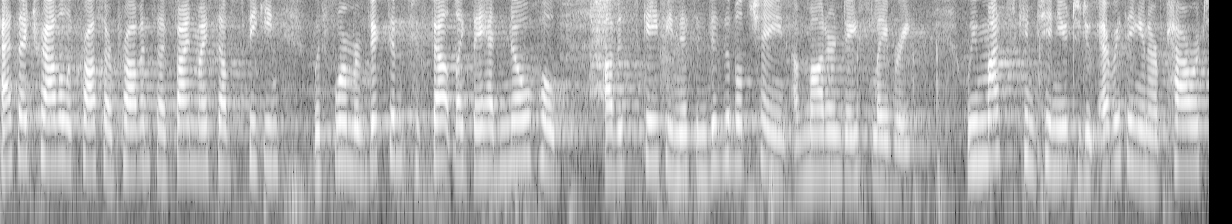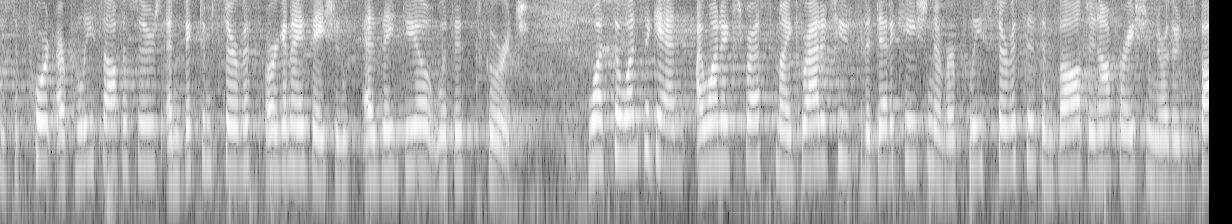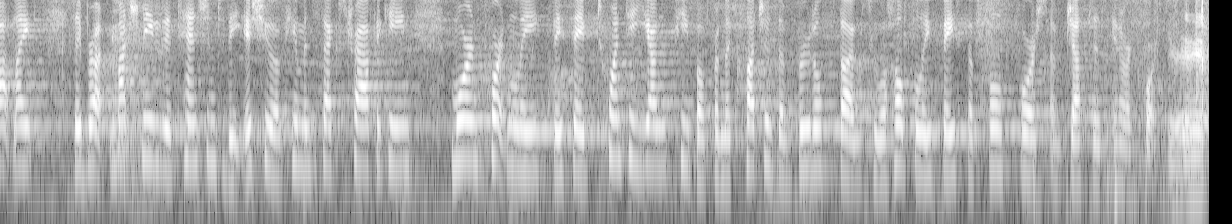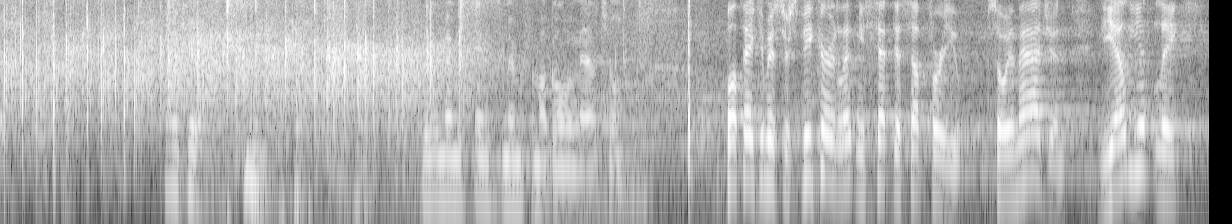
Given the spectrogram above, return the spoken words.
As I travel across our province, I find myself speaking with former victims who felt like they had no hope of escaping this invisible chain of modern-day slavery. We must continue to do everything in our power to support our police officers and victim service organizations as they deal with this scourge. So once again, I want to express my gratitude for the dedication of our police services involved in Operation Northern Spotlight. They brought much-needed attention to the issue of human sex trafficking. More importantly, they saved 20 young people from the clutches of brutal thugs who will hopefully face the full force of justice in our courts. Thank you. Member statements, member from Algoma, Manitoulin. Well, thank you, Mr. Speaker, and let me set this up for you. So imagine the Elliot Lakes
